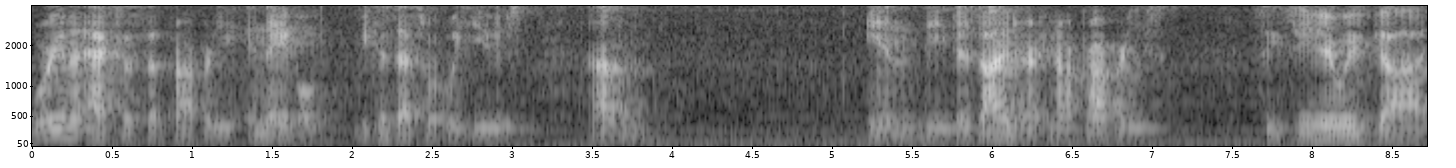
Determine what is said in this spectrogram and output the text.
we're going to access the property enabled because that's what we used um, in the designer in our properties. So you can see here we've got,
